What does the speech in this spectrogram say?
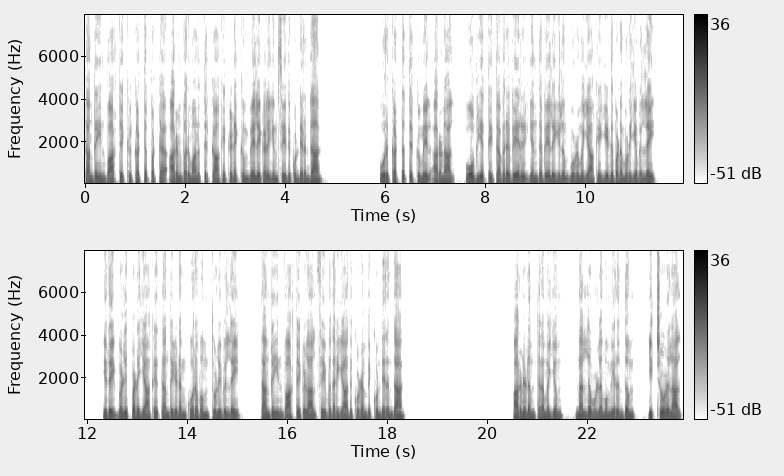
தந்தையின் வார்த்தைக்கு கட்டுப்பட்ட அருண் வருமானத்திற்காக கிடைக்கும் வேலைகளையும் செய்து கொண்டிருந்தான். ஒரு கட்டத்திற்கு மேல் அருணால் ஓவியத்தை தவிர வேறு எந்த வேலையிலும் முழுமையாக ஈடுபட முடியவில்லை. இதை வெளிப்படையாக தந்தையிடம் கூறவும் துணிவில்லை தந்தையின் வார்த்தைகளால் செய்வதறியாது குழம்பிக் கொண்டிருந்தான். அருளிடம் திறமையும் நல்ல உள்ளமும் இருந்தும் இச்சூழலால்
